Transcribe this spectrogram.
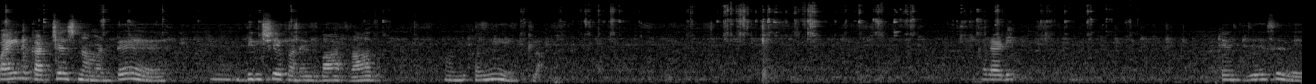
పైన కట్ చేసినామంటే దిల్ షేప్ అనేది బాగా రాదు. అందుకని ఇట్లా. రెడీ. చేసేది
